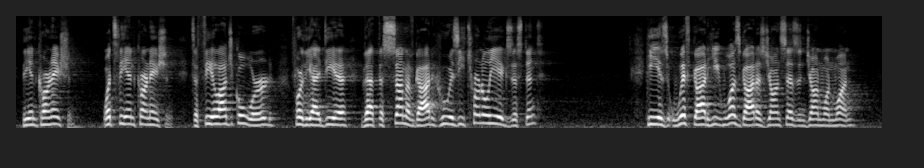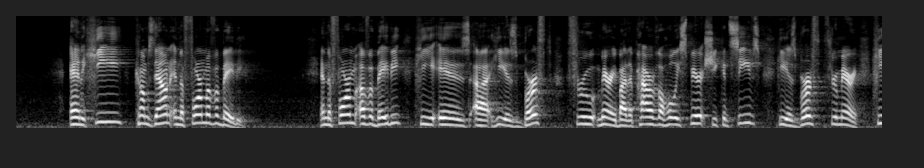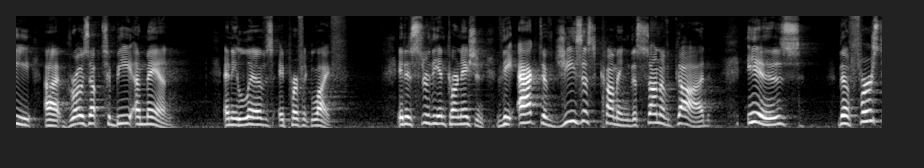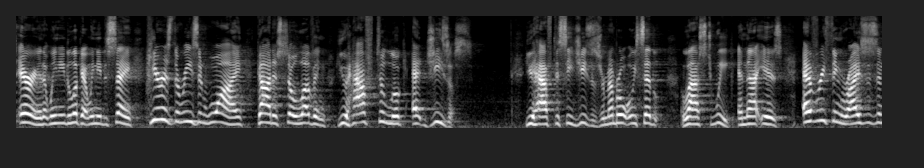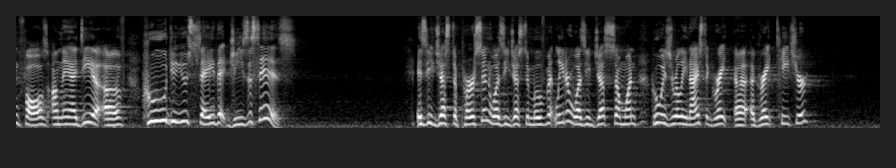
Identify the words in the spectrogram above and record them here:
The incarnation. What's the incarnation? It's a theological word for the idea that the Son of God, who is eternally existent, he is with God, he was God, as John says in John 1 1, and he comes down in the form of a baby. In the form of a baby, he is, uh, he is birthed through Mary. By the power of the Holy Spirit, she conceives. He is birthed through Mary. He uh, grows up to be a man, and he lives a perfect life. It is through the incarnation. The act of Jesus coming, the Son of God, is the first area that we need to look at. We need to say, here is the reason why God is so loving. You have to look at Jesus. You have to see Jesus. Remember what we said last week, and that is everything rises and falls on the idea of who do you say that Jesus is? Is he just a person? Was he just a movement leader? Was he just someone who is really nice, a great, uh, a great teacher?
